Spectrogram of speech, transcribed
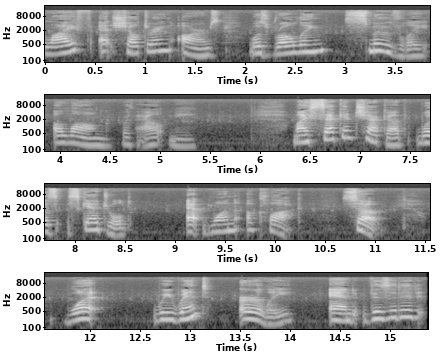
life at Sheltering Arms was rolling smoothly along without me. My second checkup was scheduled at one o'clock. So, what we went early and visited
